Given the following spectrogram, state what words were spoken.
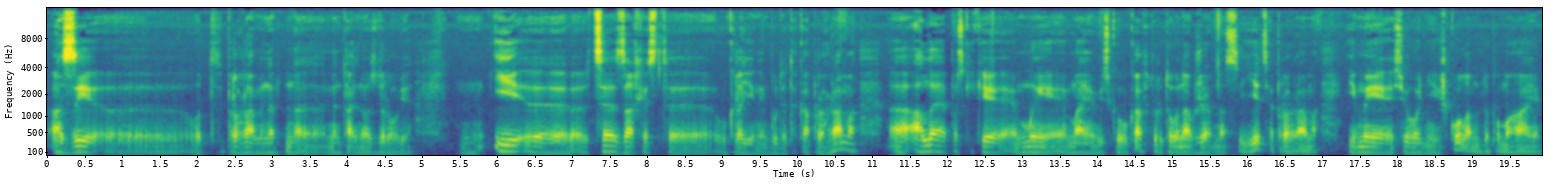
ази е, от, програми на, ментального здоров'я. І це захист України буде така програма. Але оскільки ми маємо військову кафедру, то вона вже в нас є ця програма, і ми сьогодні і школам допомагаємо.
